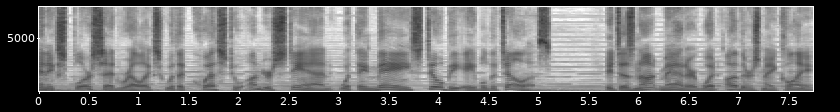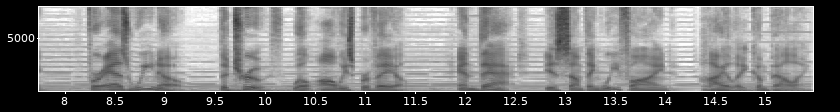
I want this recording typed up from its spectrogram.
and explore said relics with a quest to understand what they may still be able to tell us. It does not matter what others may claim, for as we know, the truth will always prevail, and that is something we find highly compelling.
